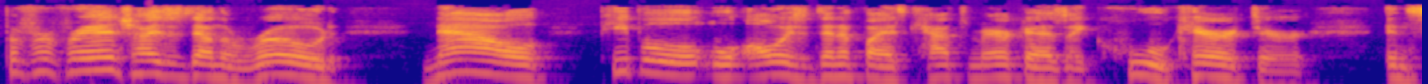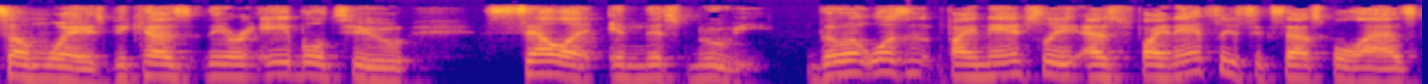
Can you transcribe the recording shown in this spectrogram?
but for franchises down the road now people will always identify as Captain America as a cool character in some ways because they were able to sell it in this movie though it wasn't financially as financially successful as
